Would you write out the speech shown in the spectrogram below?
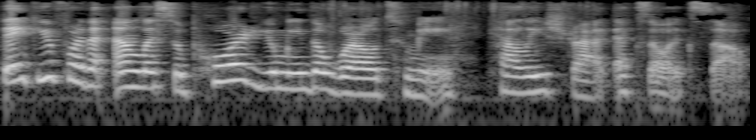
Thank you for the endless support. You mean the world to me. Kelly Strack XOXO.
